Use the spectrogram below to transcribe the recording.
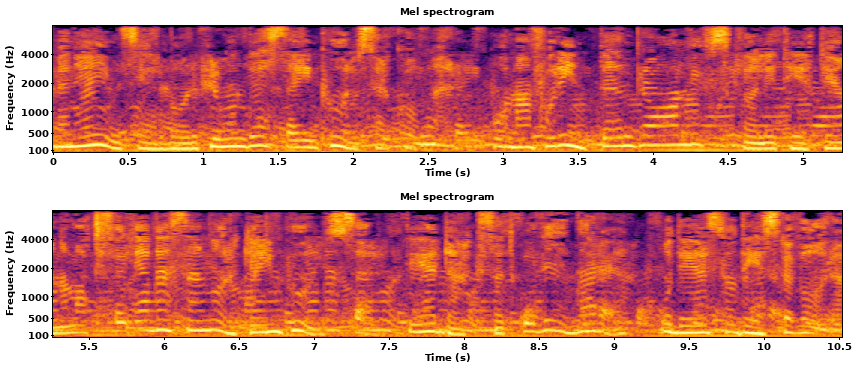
Men jag inser varifrån dessa impulser kommer. Och man får inte en bra livskvalitet genom att följa dessa mörka impulser. Det är dags att gå vidare. Och det är så det ska vara.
